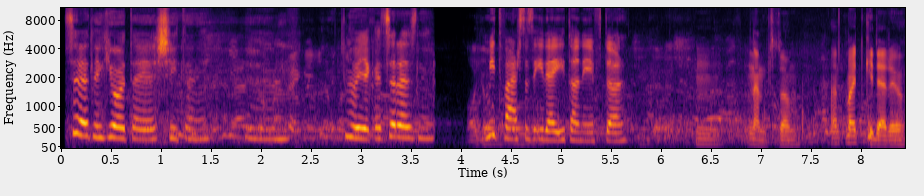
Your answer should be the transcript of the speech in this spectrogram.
Szeretnék jól teljesíteni, hölgyeket szerezni. Mit vársz az idei tanévtől? Hmm, nem tudom, hát majd kiderül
